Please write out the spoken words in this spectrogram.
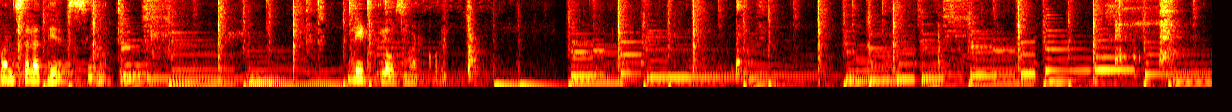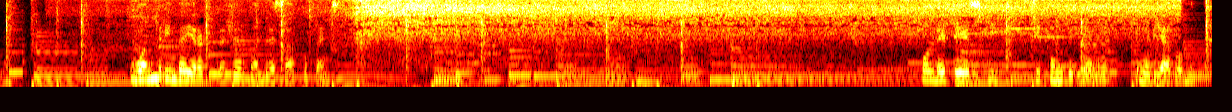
ಒಂದ್ಸಲ ತಿರುಗಿಸಿ ಲಿಡ್ ಕ್ಲೋಸ್ ಮಾಡ್ಕೊಳ್ಳಿ. ಒಂದರಿಂದ ಎರಡು ಪ್ರೆಷರ್ ಬಂದರೆ ಸಾಕು ಫ್ರೆಂಡ್ಸ್ ಒಳ್ಳೆ ಟೇಸ್ಟಿ ಚಿಕನ್ ಬಿರಿಯಾನಿ ರೆಡಿಯಾಗೋಗುತ್ತೆ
